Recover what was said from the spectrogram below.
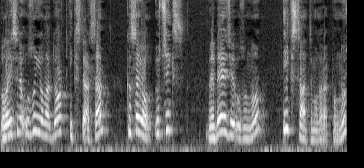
dolayısıyla uzun yola 4x dersem kısa yol 3x ve BC uzunluğu x santim olarak bulunur.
